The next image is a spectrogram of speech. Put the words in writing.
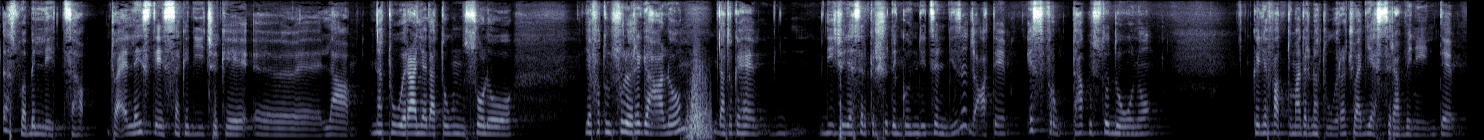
la sua bellezza. Cioè è lei stessa che dice che eh, la natura gli ha dato un solo, gli ha fatto un solo regalo, dato che dice di essere cresciuta in condizioni disagiate e sfrutta questo dono che gli ha fatto madre natura, cioè di essere avvenente.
